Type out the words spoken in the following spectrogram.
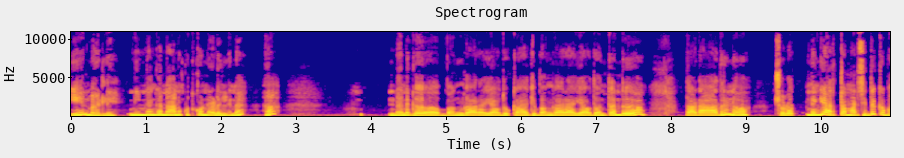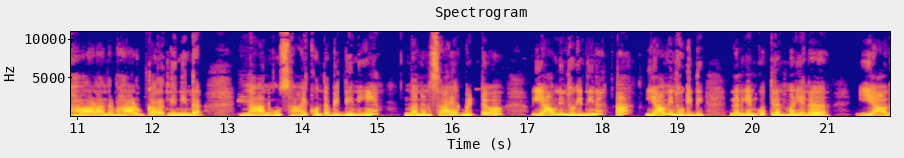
ಏನು ಮಾಡಲಿ? ನಿನ್ನಂಗ ನಾನು ಕುತ್ಕೊಂಡು ಅಳಿಲ್ಲೇನ? ಹಾಂ? ನನಗೆ ಬಂಗಾರ ಯಾವುದು, ಕಾಗಿ ಬಂಗಾರ ಯಾವುದು ಅಂತಂದು ತಡ ಆದ್ರೂ ಚಲೋತ್ನಂಗೆ ಅರ್ಥ ಮಾಡಿಸಿದ್ದಕ್ಕೆ ಭಾಳ ಅಂದ್ರೆ ಭಾಳ ಉಪಕಾರ ಆತು ನಿನ್ನಿಂದ. ನಾನು ಸಾಯ್ಕೊಂತ ಬಿದ್ದೀನಿ, ನನ್ನನ್ನು ಸಾಯಕ್ಕೆ ಬಿಟ್ಟು ಯಾವ ನಿಂದ ಹೋಗಿದ್ ನೀನು? ಆ? ಯಾವ ನಿಂದ ಹೋಗಿದ್ದಿ? ನನಗೇನು ಗೊತ್ತಿಲ್ಲ ಅಂತ ಮಾಡಿಯೇನ ಯಾವ್ದ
